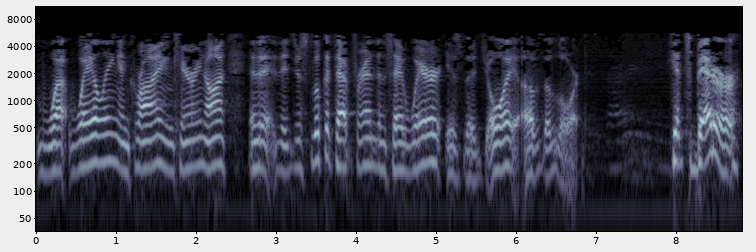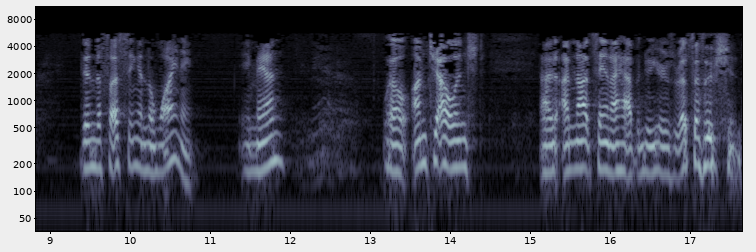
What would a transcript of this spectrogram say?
wailing and crying and carrying on, and they, they just look at that friend and say, "Where is the joy of the Lord?" It's better than the fussing and the whining. Amen. Amen. Well, I'm challenged. I'm not saying I have a New Year's resolution.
